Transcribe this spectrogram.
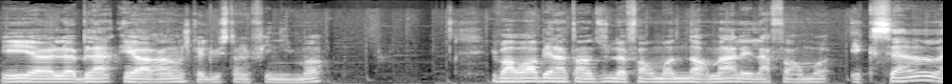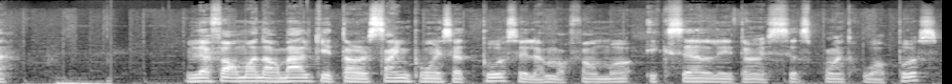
et le blanc et orange, que lui c'est un Finima. Il va avoir bien entendu le format normal et le format XL. Le format normal qui est un 5.7 pouces et le format XL est un 6.3 pouces.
